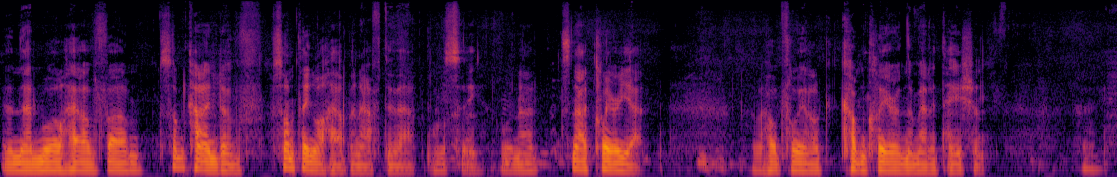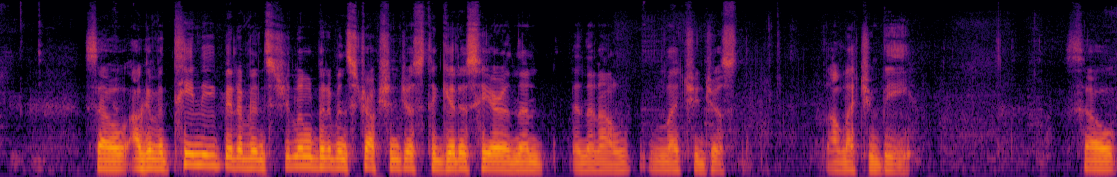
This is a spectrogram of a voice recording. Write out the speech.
And then we'll have um, some kind of, something will happen after that. We'll see. We're not, it's not clear yet. Hopefully it'll come clear in the meditation. So I'll give a teeny bit of, a little bit of instruction just to get us here and then and then I'll let you just, I'll let you be. So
